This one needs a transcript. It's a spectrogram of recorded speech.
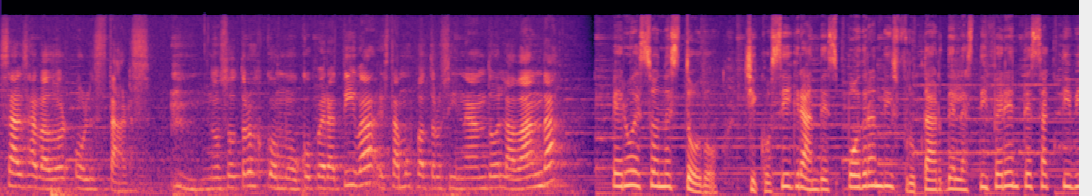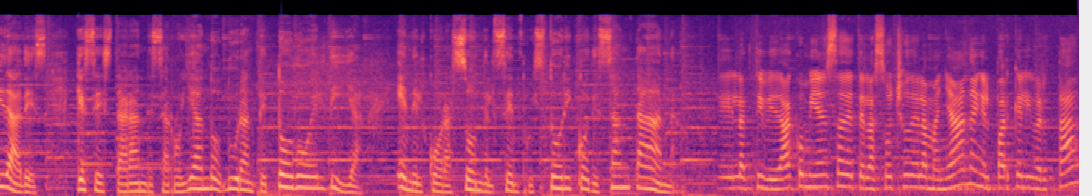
San Salvador All Stars. Nosotros como cooperativa estamos patrocinando la banda pero eso no es todo. Chicos y grandes podrán disfrutar de las diferentes actividades que se estarán desarrollando durante todo el día en el corazón del centro histórico de Santa Ana. Eh, la actividad comienza desde las 8 de la mañana en el Parque Libertad.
